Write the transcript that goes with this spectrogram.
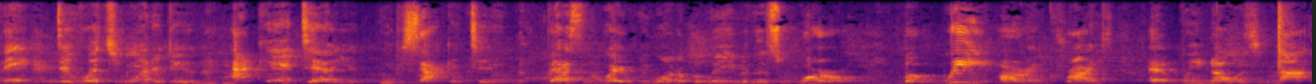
thing, do what you want to do. I can't tell you who to sock it to. That's the way we want to believe in this world. But we are in Christ and we know it's not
